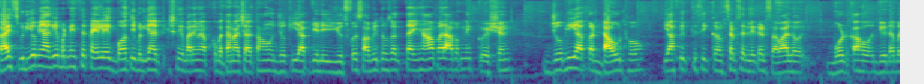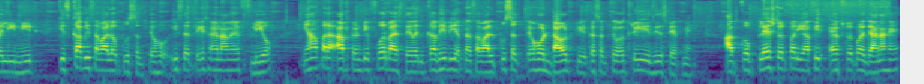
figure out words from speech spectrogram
गाइस वीडियो में आगे बढ़ने से पहले एक बहुत ही बढ़िया एप्लीकेशन के बारे में आपको बताना चाहता हूँ, जो कि आपके लिए यूज़फुल साबित हो सकता है। यहाँ पर आप अपने क्वेश्चन जो भी आपका डाउट हो, या फिर किसी कंसेप्ट से रिलेटेड सवाल हो बोर्ड का हो जे डबल ई नीट किसका भी सवाल हो, पूछ सकते हो। इस एप्लीकेशन का नाम है फ्लियो यहाँ पर आप 24 फोर बाय सेवन कभी भी अपना सवाल पूछ सकते हो डाउट क्लियर कर सकते हो थ्री इजी स्टेप में। आपको प्ले स्टोर पर या फिर ऐप स्टोर पर जाना है।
